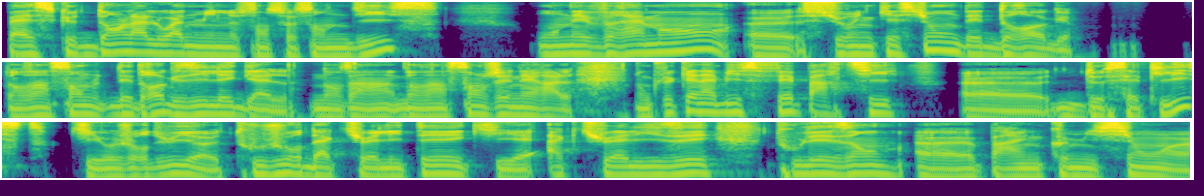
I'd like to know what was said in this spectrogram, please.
parce que dans la loi de 1970 on est vraiment euh, sur une question des drogues dans un sens des drogues illégales, dans un dans un sens général. Donc le cannabis fait partie euh, de cette liste qui est aujourd'hui euh, toujours d'actualité et qui est actualisée tous les ans euh, par une commission euh,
